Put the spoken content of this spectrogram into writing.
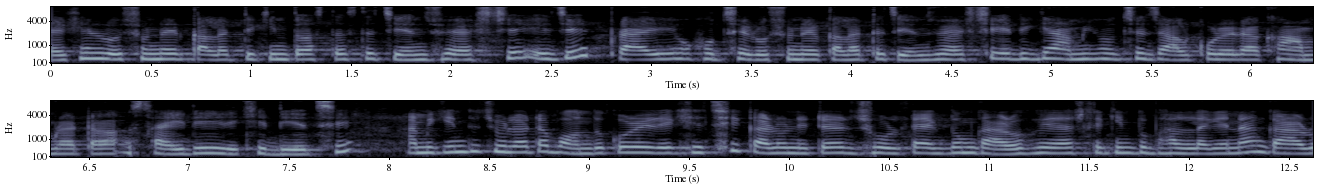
দেখেন রসুনের কালারটি কিন্তু আস্তে আস্তে চেঞ্জ হয়ে আসছে। এই যে প্রায় হচ্ছে রসুনের কালারটা চেঞ্জ হয়ে আসছে। এদিকে আমি হচ্ছে জাল করে রাখা আমরাটা সাইডেই রেখে দিয়েছি। আমি কিন্তু চুলাটা বন্ধ করে রেখেছি, কারণ এটার ঝোলটা একদম গাঢ় হয়ে আসলে কিন্তু ভালো লাগে না। গাঢ়,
